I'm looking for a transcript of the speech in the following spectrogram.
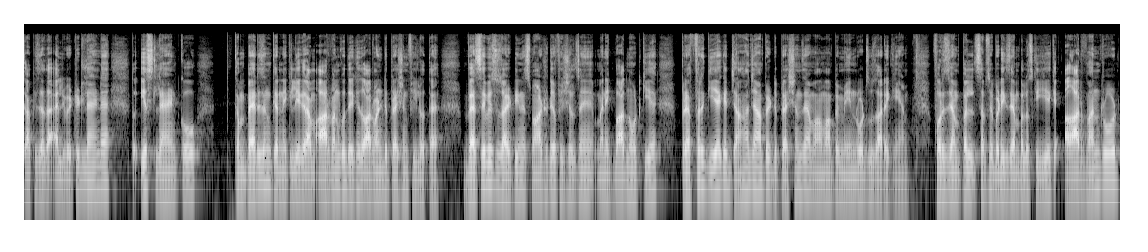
काफ़ी ज़्यादा एलिवेटेड लैंड है। तो इस लैंड को कंपैरिजन करने के लिए अगर हम आर वन को देखें तो आर वन डिप्रेशन फील होता है। वैसे भी सोसाइटी ने स्मार्ट सिटी ऑफिशियल्स ने मैंने एक बात नोट की है प्रेफर किया है कि जहाँ जहाँ पे डिप्रेशन हैं, वहाँ वहाँ पे मेन रोड्स गुजारे गए हैं। फॉर एग्जांपल सबसे बड़ी एग्जांपल उसकी ये है कि आर वन रोड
